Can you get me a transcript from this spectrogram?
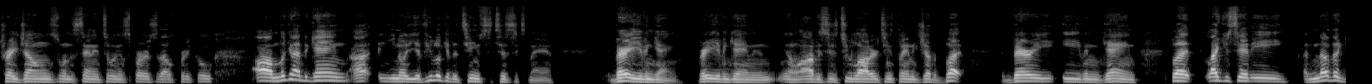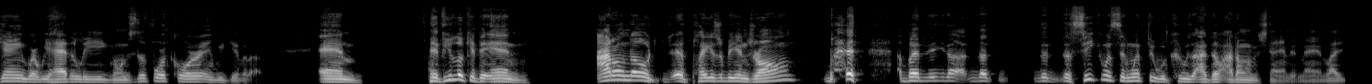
Tre Jones, when the San Antonio Spurs, so that was pretty cool. Um, looking at the game, uh, you know, if you look at the team statistics, man, very even game, very even game, and you know, obviously, it's two lottery teams playing each other, but very even game. But like you said, E, another game where we had the lead going into the fourth quarter and we give it up. And if you look at the end, I don't know if plays are being drawn, but but you know the the, the sequence that went through with Cruz, I don't I don't understand it, man. Like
